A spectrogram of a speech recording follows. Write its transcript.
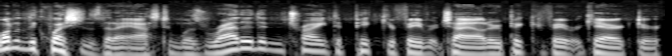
One of the questions that I asked him was rather than trying to pick your favorite child or pick your favorite character,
